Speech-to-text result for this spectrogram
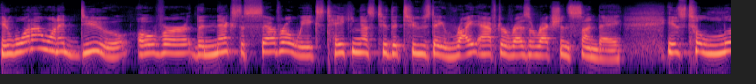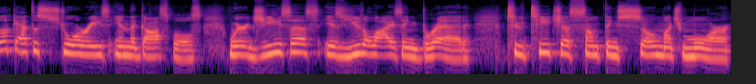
And what I want to do over the next several weeks, taking us to the Tuesday right after Resurrection Sunday, is to look at the stories in the Gospels where Jesus is utilizing bread to teach us something so much more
